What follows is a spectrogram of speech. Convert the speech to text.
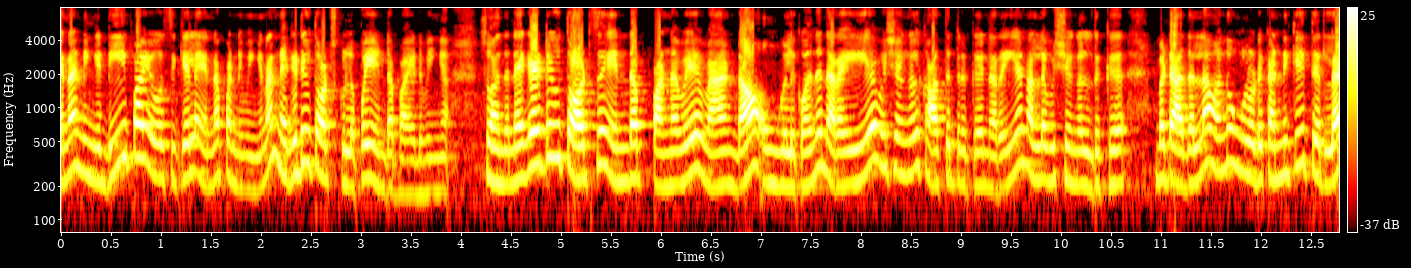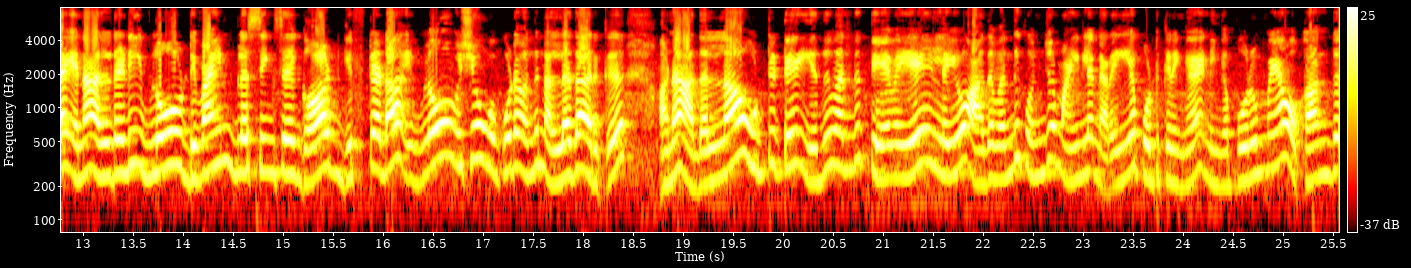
ஏன்னா நீங்கள் டீப்பாக யோசிக்கல என்ன பண்ணுவீங்கன்னா நெகட்டிவ் தாட்ஸ்குள்ளே போய் எண்டப் ஆகிடுவீங்க ஸோ அந்த நெகட்டிவ் தாட்ஸை எண்டப் பண்ணவே வேண்டாம். உங்களுக்கு வந்து நிறைய விஷயங்கள் காத்துட்ருக்கு. நிறைய நல்ல விஷயங்கள் இருக்குது பட் அதெல்லாம் வந்து உங்களோட கண்ணுக்கே தெரில ஏன்னா ஆல்ரெடி இவ்வளோ டிவைன் பிளெஸ்ஸிங்ஸு காட் கிஃப்டடாக இவ்வளோ விஷயம் உங்கள் கூட வந்து நல்லதாக இருக்குது ஆனால் அதெல்லாம் விட்டுட்டு எது வந்து தேவையே இல்லையோ அதை வந்து கொஞ்சம் மைண்டில் நிறைய போட்டுக்கிறீங்க. நீங்கள் பொறுமையாக உட்காந்து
